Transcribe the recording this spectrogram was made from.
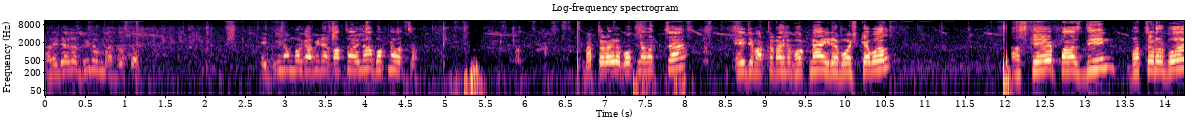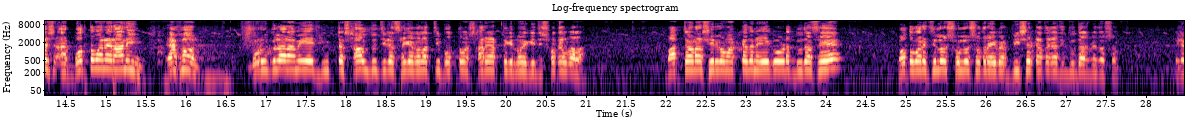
আর এটা হলো দুই নম্বর, দর্শক। এই দুই নম্বর গাভিটার বাচ্চা হইল বকনা বাচ্চা। বাচ্চাটা হইল বকনা বাচ্চা। এই যে বাচ্চাটা হইল বকনা, এটা বয়স কেবল? আজকে পাঁচ দিন বাচ্চাটার বয়স আর বর্তমানে রানিং। এখন গরুগুলার আমি এই দুধটা, শাল দুধ যেটা ছেঁকে ফেলাচ্ছি বর্তমান সাড়ে আট থেকে নয় কেজি সকালবেলা। বাচ্চাটা সেরকম আটকা দেয় না, এই গরুটার দুধ আছে। গতবারে ছিল ষোলো, সতেরো, এবার বিশের কাছাকাছি দুধ আসবে দর্শক। এটা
